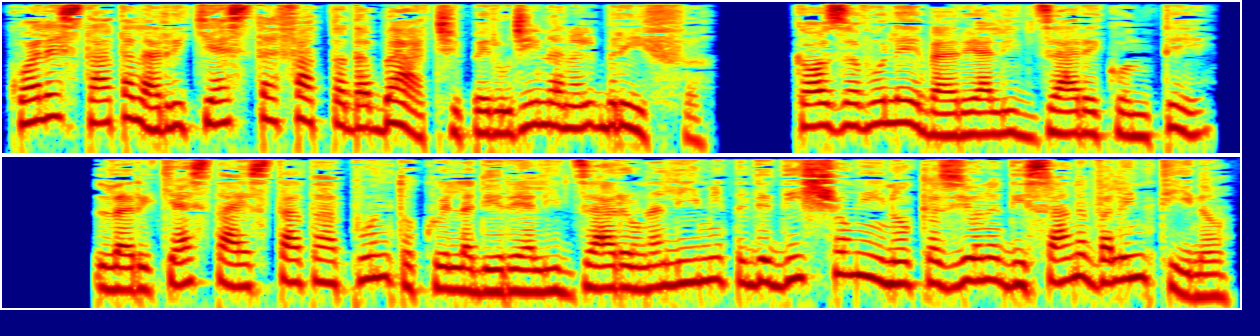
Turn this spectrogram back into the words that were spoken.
Qual è stata la richiesta fatta da Baci Perugina nel brief? Cosa voleva realizzare con te? La richiesta è stata appunto quella di realizzare una limited edition in occasione di San Valentino,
